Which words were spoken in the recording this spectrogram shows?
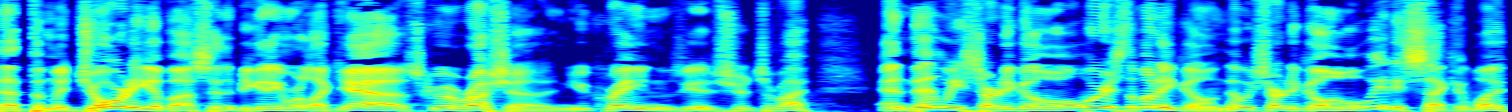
that the majority of us in the beginning were like, yeah, screw Russia and Ukraine you know, should survive. And then we started going, well, where's the money going? Then we started going, well, wait a second. What,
